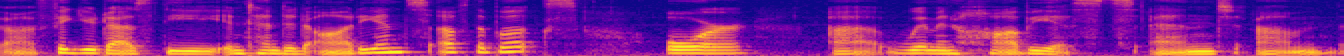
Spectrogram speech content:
uh, figured as the intended audience of the books or uh, women hobbyists and um,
